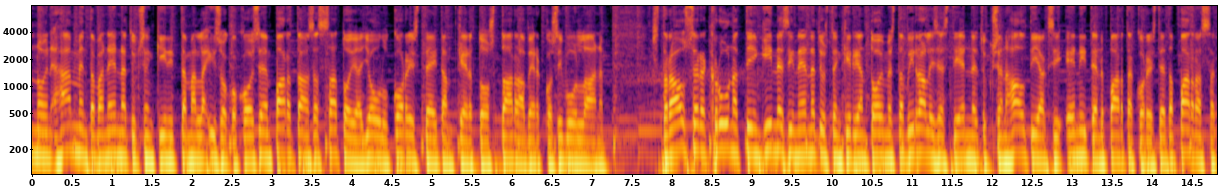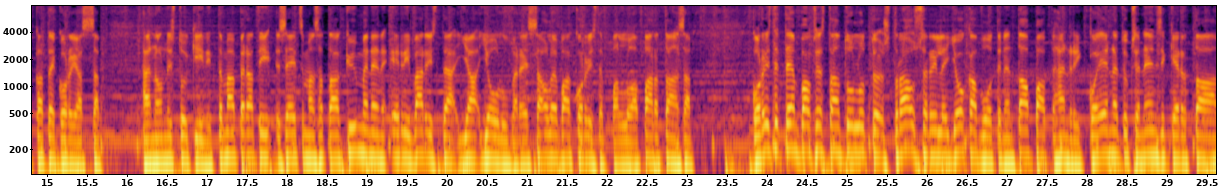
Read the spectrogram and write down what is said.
noin hämmentävän ennätyksen kiinnittämällä isokokoiseen partaansa satoja joulukoristeita, kertoo Stara-verkkosivuillaan. Strausser kruunattiin Guinnessin ennätysten kirjan toimesta virallisesti ennätyksen haltijaksi eniten partakoristeita parassa kategoriassa. Hän onnistui kiinnittämään peräti 710 eri väristä ja jouluväreissä olevaa koristepalloa partaansa. Koristetempauksesta on tullut Strausserille vuotinen tapa. Hän rikkoi ennätyksen ensi kertaa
